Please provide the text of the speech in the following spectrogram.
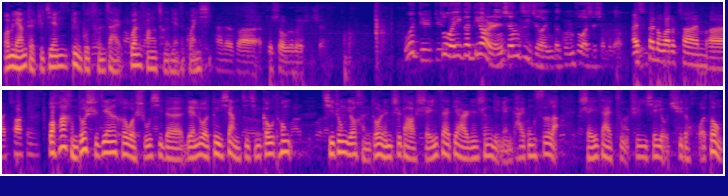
我们两者之间并不存在官方层面的关系。uh. 作为一个第二人生记者，你的工作是什么呢？I spend a lot of time uh, talking 我花很多时间和我熟悉的联络对象进行沟通，其中有很多人知道谁在第二人生里面开公司了，谁在组织一些有趣的活动，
